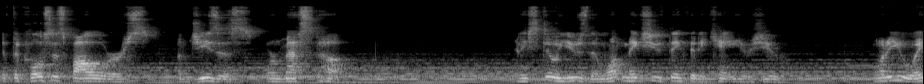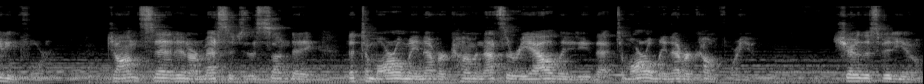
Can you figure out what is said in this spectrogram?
If the closest followers of Jesus were messed up and He still used them, what makes you think that He can't use you? What are you waiting for? John said in our message this Sunday that tomorrow may never come, and that's the reality that tomorrow may never come for you. Share this video.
